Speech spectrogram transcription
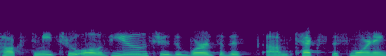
talks to me through all of you, through the words of this um, text this morning,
